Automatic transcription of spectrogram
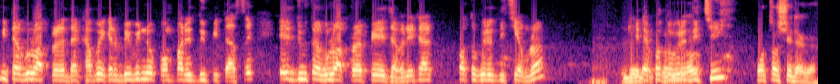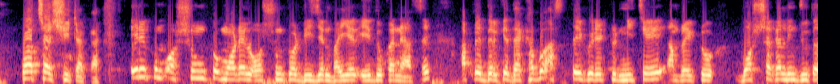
পিতাগুলো আপনারা দেখাবো। এখানে বিভিন্ন কোম্পানির দুই পিতা আছে। এই জুতাগুলো আপনারা পেয়ে যাবেন। এটা কত করে দিচ্ছি আমরা? এটা কত করে দিচ্ছি? পঁচাশি টাকা। পঁচাশি টাকা। এরকম অসংখ্য মডেল অসংখ্য ডিজাইন ভাইয়ের এই দোকানে আছে। আপনাদেরকে দেখাবো আস্তে করে একটু নিচে আমরা একটু বর্ষাকালীন জুতা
